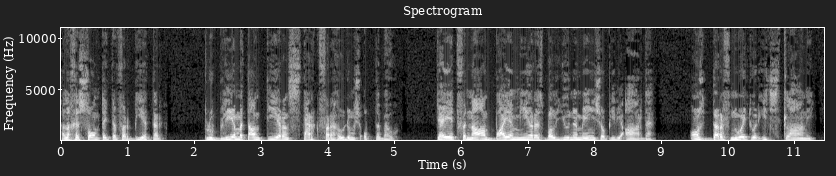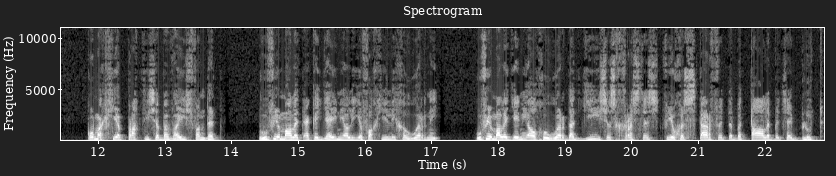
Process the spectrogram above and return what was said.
hulle gesondheid te verbeter, probleme te hanteer en sterk verhoudings op te bou. Jy het vanaand baie meer as biljoene mense op hierdie aarde. Ons durf nooit oor iets kla nie. Kom ek gee praktiese bewys van dit. Hoeveel maal het ek en jy nie al die evangelie gehoor nie? Hoeveel maal het jy nie al gehoor dat Jesus Christus vir jou gesterf het te betaal het met sy bloed,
